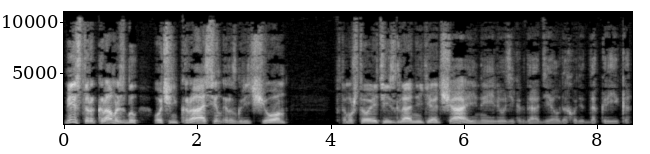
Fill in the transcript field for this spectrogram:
Мистер Крамльс был очень красен и разгорячен, потому что эти изгнанники — отчаянные люди, когда дело доходит до крика.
